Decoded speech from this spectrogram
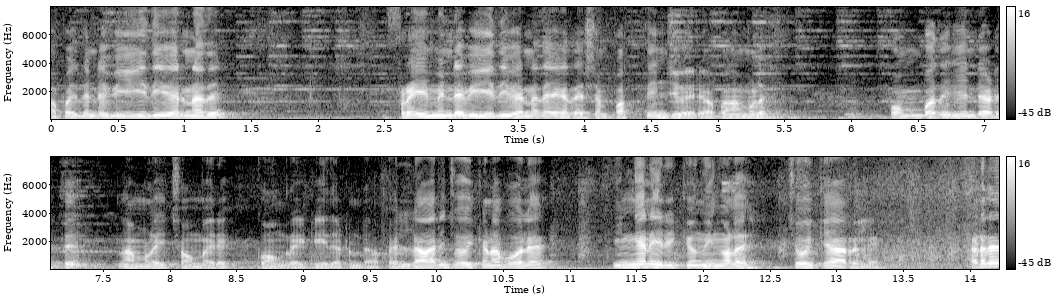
അപ്പോൾ ഇതിന്റെ വീതി വരുന്നത് ഫ്രെയിമിന്റെ വീതി വരുന്നത് ഏകദേശം പത്ത് ഇഞ്ച് വരും. അപ്പോൾ നമ്മൾ ഒമ്പത് ഇഞ്ചിന്റെ അടുത്ത് നമ്മൾ ഈ ചുമര് കോൺക്രീറ്റ് ചെയ്തിട്ടുണ്ട്. അപ്പോൾ എല്ലാവരും ചോദിക്കണ പോലെ ഇങ്ങനെ ഇരിക്കും നിങ്ങൾ ചോദിക്കാറില്ലേ? അടുത്ത്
